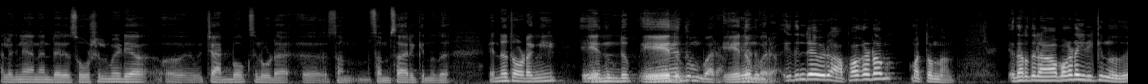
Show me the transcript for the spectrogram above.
അല്ലെങ്കിൽ ഞാൻ എന്റെ സോഷ്യൽ മീഡിയ ചാറ്റ് ബോക്സിലൂടെ സംസാരിക്കുന്നത് എന്ന് തുടങ്ങി എന്തും ഏതും ഏതും വരാം ഏതും വരാം. ഇതിന്റെ ഒരു അപകടം മറ്റൊന്നാണ്. യഥാർത്ഥത്തിൽ ആ അപകടം ഇരിക്കുന്നത്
